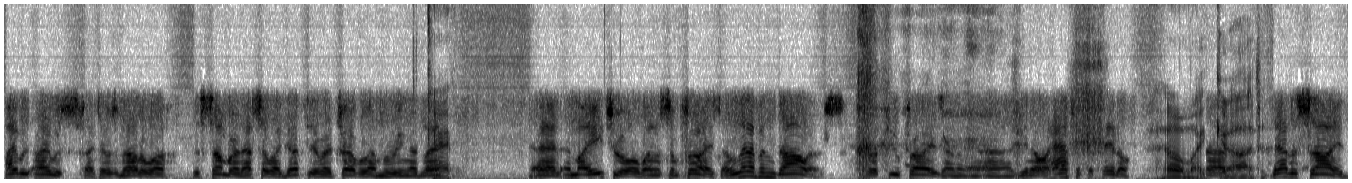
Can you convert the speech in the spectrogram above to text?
I was, I was, in fact, I was in Ottawa this summer, and that's how I got there. I traveled on Marine Atlantic, okay. and, and my eight-year-old wanted some fries. Eleven dollars for a few fries and a, uh, you know, a half a potato. Oh my uh, God! That aside,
